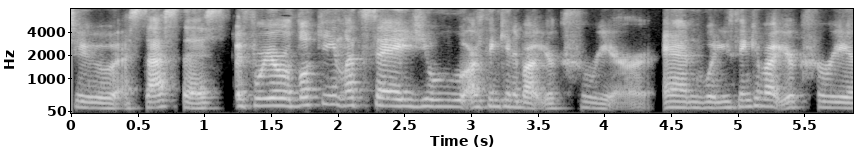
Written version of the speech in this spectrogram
to assess this. If we are looking, let's say you are thinking about your career, and when you think about your career,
